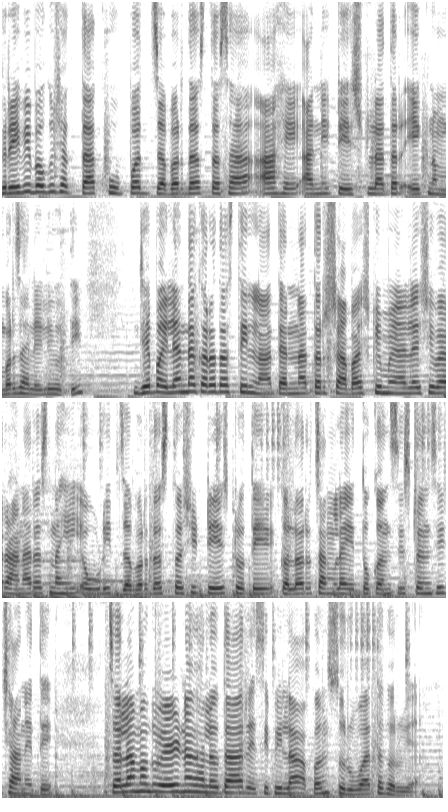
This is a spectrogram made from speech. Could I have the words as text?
ग्रेव्ही बघू शकता. खूपच जबरदस्त असा आहे आणि टेस्टला तर एक नंबर झालेली होती. जे पहिल्यांदा करत असतील ना त्यांना तर शाबाशकी मिळाल्याशिवाय राहणारच नाही. एवढी जबरदस्त अशी टेस्ट होते. कलर चांगला येतो. कन्सिस्टन्सी छान येते. चला मग वेळ न घालवता रेसिपीला आपण सुरुवात करूया.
